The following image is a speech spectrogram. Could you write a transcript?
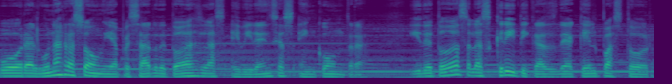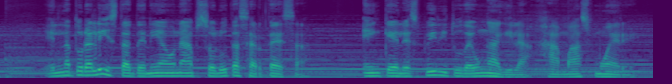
Por alguna razón y a pesar de todas las evidencias en contra y de todas las críticas de aquel pastor, el naturalista tenía una absoluta certeza en que el espíritu de un águila jamás muere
